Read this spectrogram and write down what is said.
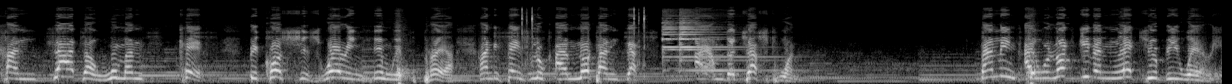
can judge a woman's case because she's wearing him with prayer, and he says, look, I'm not unjust. I am the just one. That means I will not even let you be weary.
